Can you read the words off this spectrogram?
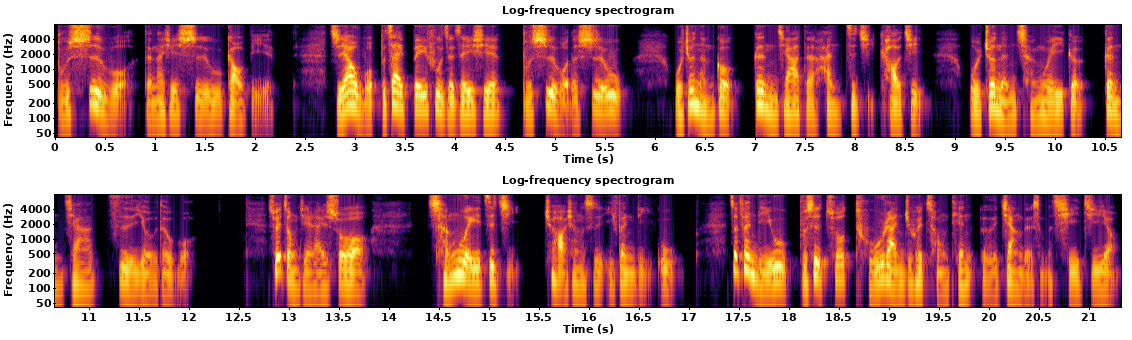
不是我的那些事物告别。”只要我不再背负着这一些不是我的事物，我就能够更加的和自己靠近，我就能成为一个更加自由的我。所以总结来说，成为自己就好像是一份礼物。这份礼物不是说突然就会从天而降的什么奇迹哦，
